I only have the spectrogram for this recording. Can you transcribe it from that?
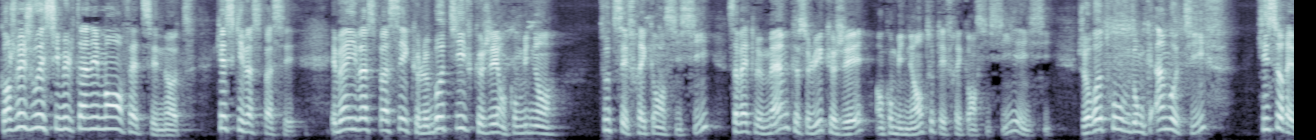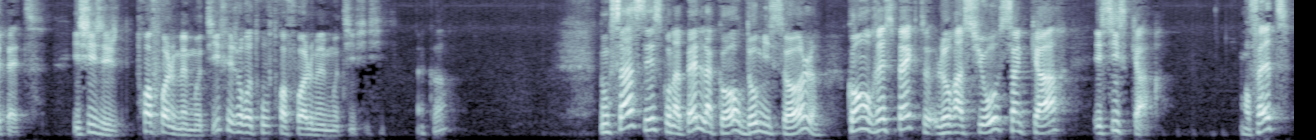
Quand je vais jouer simultanément en fait ces notes, qu'est-ce qui va se passer? Eh bien, il va se passer que le motif que j'ai en combinant toutes ces fréquences ici, ça va être le même que celui que j'ai en combinant toutes les fréquences ici et ici. Je retrouve donc un motif qui se répète. Ici, j'ai trois fois le même motif et je retrouve trois fois le même motif ici. D'accord? Donc ça, c'est ce qu'on appelle l'accord do-mi-sol quand on respecte le ratio 5 quarts et 6 quarts. En fait,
